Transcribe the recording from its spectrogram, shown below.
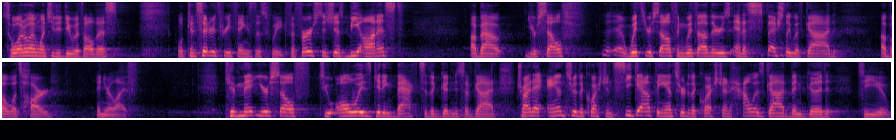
So, what do I want you to do with all this? Well, consider three things this week. The first is just be honest about yourself, uh, with yourself and with others, and especially with God about what's hard in your life. Commit yourself to always getting back to the goodness of God. Try to answer the question, seek out the answer to the question how has God been good to you?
